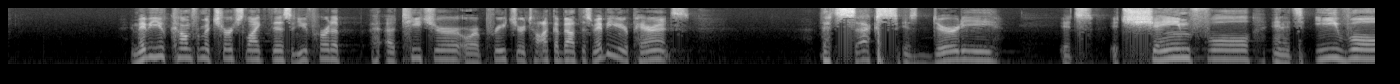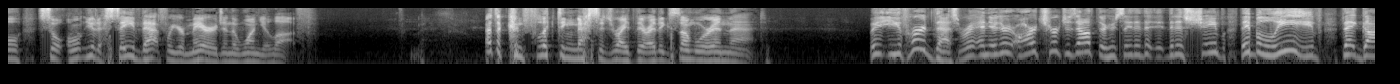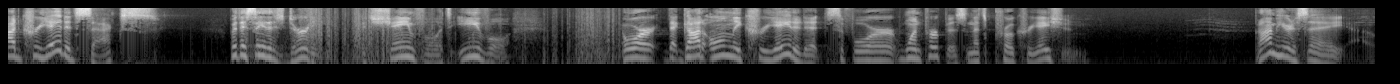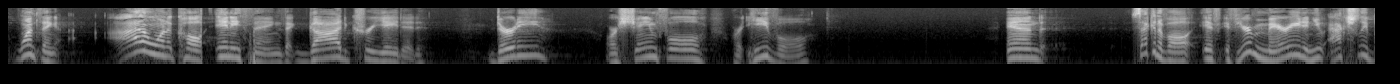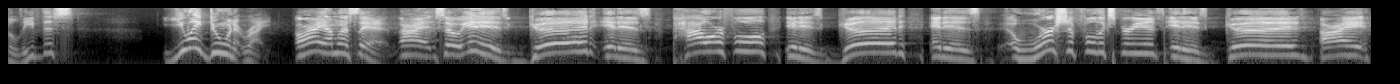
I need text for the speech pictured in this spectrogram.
And maybe you've come from a church like this and you've heard a, a teacher or a preacher talk about this. Maybe your parents. That sex is dirty, it's, it's shameful, and it's evil. So you have to save that for your marriage and the one you love. That's a conflicting message right there, I think, somewhere in that. But you've heard that, right? And there are churches out there who say that, that it's shameful. They believe that God created sex, but they say that it's dirty, it's shameful, it's evil. Or that God only created it for one purpose, and that's procreation. But I'm here to say one thing I don't want to call anything that God created dirty or shameful or evil. And Second of all, if, if you're married and you actually believe this, you ain't doing it right. All right, I'm going to say it. All right, so it is good. It is powerful. It is good. It is a worshipful experience. It is good. All right,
